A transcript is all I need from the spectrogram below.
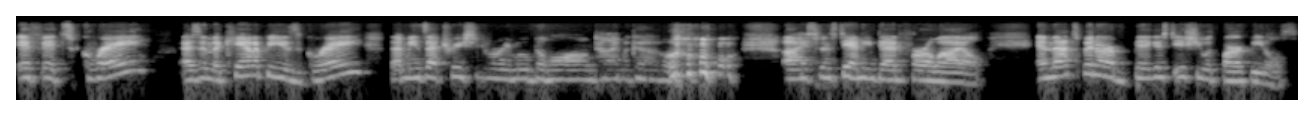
if it's gray, as in the canopy is gray, that means that tree should be removed a long time ago. uh, it's been standing dead for a while. And that's been our biggest issue with bark beetles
